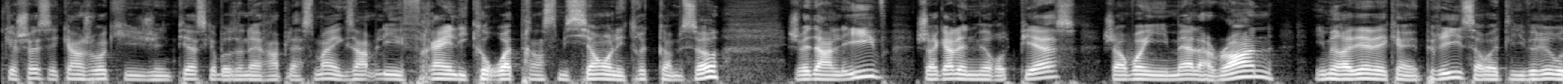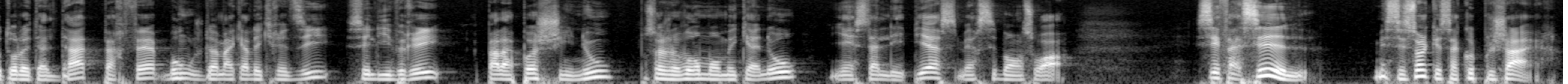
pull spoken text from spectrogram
Ce que je fais, c'est quand je vois que j'ai une pièce qui a besoin d'un remplacement, exemple les freins, les courroies de transmission, les trucs comme ça, je vais dans le livre, je regarde le numéro de pièce, j'envoie un email à Ron, il me revient avec un prix, ça va être livré autour de telle date, parfait. Boum, je donne ma carte de crédit, c'est livré par la poche chez nous. Pour ça, je vais voir mon mécano, il installe les pièces, merci, bonsoir. C'est facile, mais c'est sûr que ça coûte plus cher.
